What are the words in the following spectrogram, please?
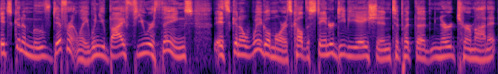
it's going to move differently. When you buy fewer things, it's going to wiggle more. It's called the standard deviation to put the nerd term on it,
